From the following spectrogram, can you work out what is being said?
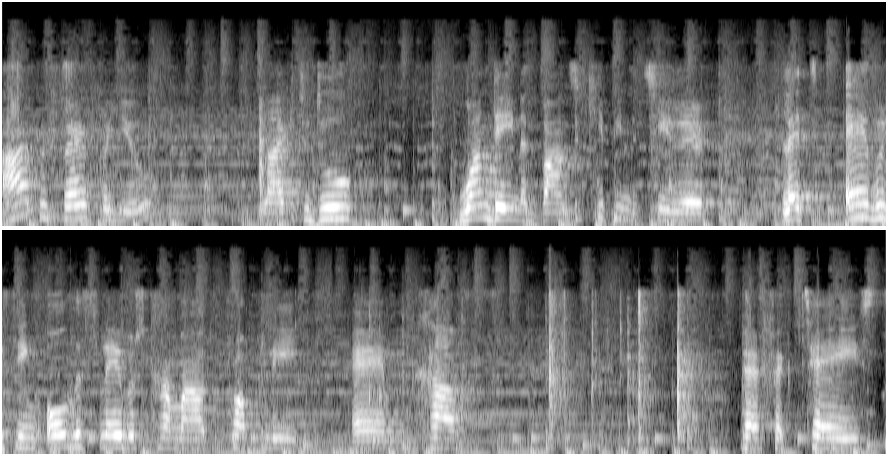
I prefer for you like to do one day in advance, keeping the chiller let everything, all the flavors come out properly and have perfect taste.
